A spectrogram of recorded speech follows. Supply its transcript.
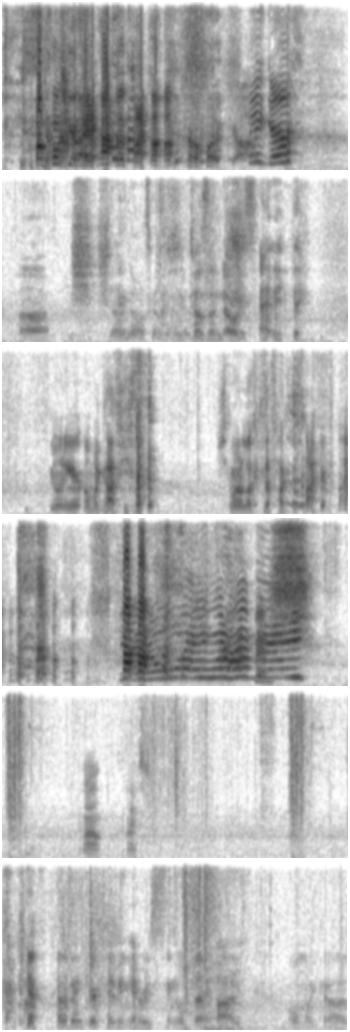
anything. I'll poke your head out of my Oh my god. Hey, girl. Uh, Shh, She doesn't know what's gonna he happen. doesn't notice anything. You want to hear? Oh my god, she's like, she's going to look at the fucking fire pile. oh, what happened? Wow, nice. Yeah. I think you're hitting every single dead body. Oh my god.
